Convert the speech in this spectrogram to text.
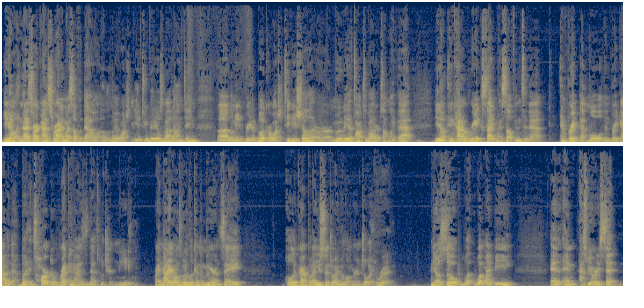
You know, and then I started kind of surrounding myself with that. Uh, let me watch some YouTube videos about hunting. Uh, let me read a book or watch a TV show that, or a movie that talks about it or something like that. You know, and kind of re-excite myself into that and break that mold and break out of that. But it's hard to recognize that that's what you're needing, right? Not everyone's going to look in the mirror and say, "Holy crap! What I used to enjoy, I no longer enjoy." Right. You know, so what what might be, and and as we already said,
